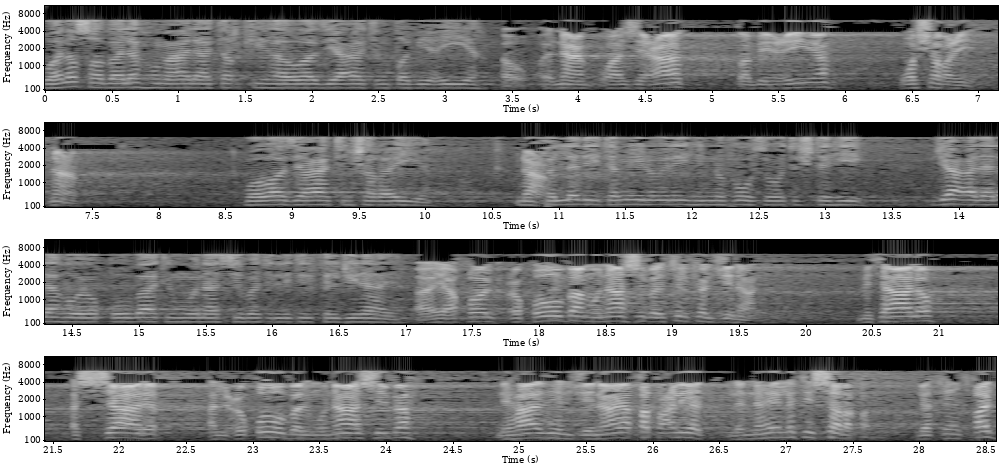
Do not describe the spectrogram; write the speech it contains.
ونصب لهم على تركها وازعات طبيعية. أو نعم وازعات طبيعية وشرعية. نعم. ووازعات شرعية. نعم. فالذي تميل إليه النفوس وتشتهيه. جعل له عقوبات مناسبة لتلك الجناية. آه، يقول عقوبة مناسبة لتلك الجناية. مثاله السارق العقوبة المناسبة لهذه الجناية قطع اليد لأنها هي التي سرقت لكن قد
